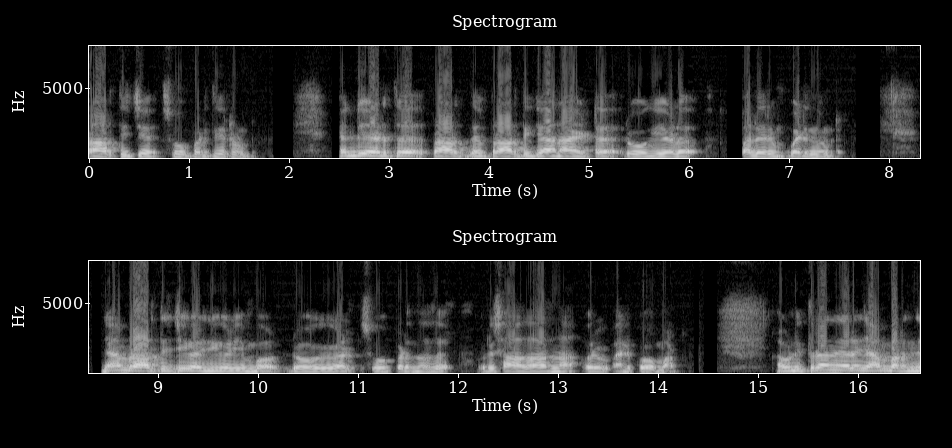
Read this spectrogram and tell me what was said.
പ്രാർത്ഥിച്ച് സുഖപ്പെടുത്തിയിട്ടുണ്ട്. എന്റെ അടുത്ത് പ്രാർത്ഥ പ്രാർത്ഥിക്കാനായിട്ട് രോഗികൾ പലരും വരുന്നുണ്ട്. ഞാൻ പ്രാർത്ഥിച്ചു കഴിഞ്ഞു കഴിയുമ്പോൾ രോഗികൾ സുഖപ്പെടുന്നത് ഒരു സാധാരണ ഒരു അനുഭവമാണ്. അതുകൊണ്ട് ഇത്ര നേരം ഞാൻ പറഞ്ഞ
